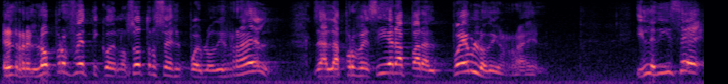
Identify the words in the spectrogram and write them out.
El reloj profético de nosotros es el pueblo de Israel. O sea, la profecía era para el pueblo de Israel. Y le dice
